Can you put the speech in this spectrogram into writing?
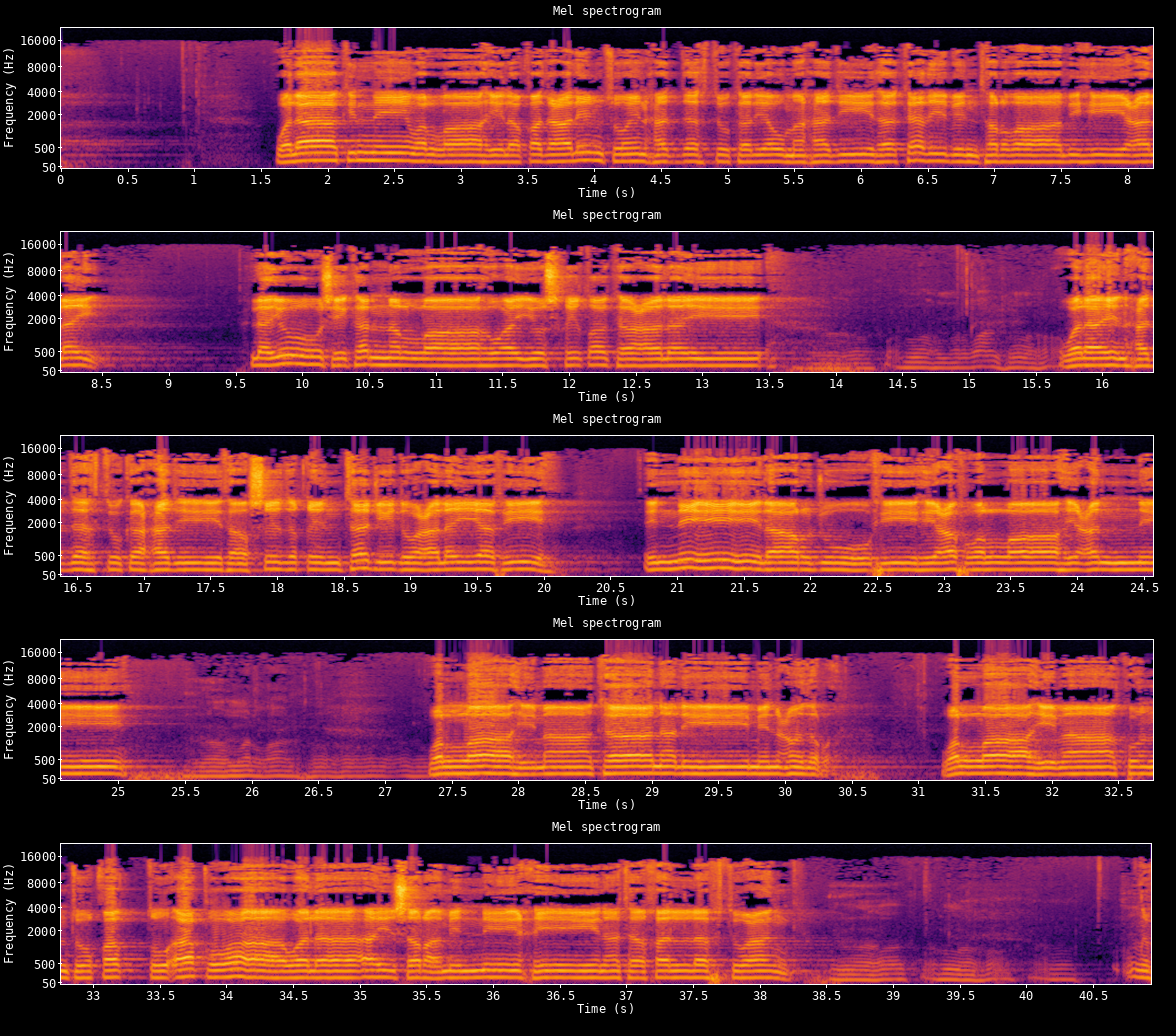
ولكني والله لقد علمت إن حدثتك اليوم حديث كذب ترضى به علي. ليوشكن الله أن يسخطك علي. ولئن حدثتك حديث صدق تجد علي فيه. إني لأرجو فيه عفو الله عني. والله ما كان لي من عذر. والله ما كنت قط أقوى ولا أيسر مني حين تخلفت عنك.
